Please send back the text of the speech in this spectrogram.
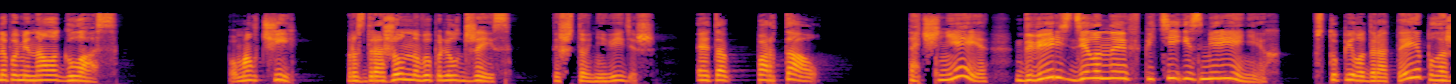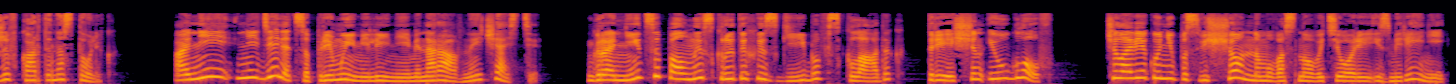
напоминала глаз. «Помолчи!» — раздраженно выпалил Джейс. «Ты что, не видишь? Это портал!» «Точнее, дверь, сделанная в пяти измерениях», — вступила Доротея, положив карты на столик. «Они не делятся прямыми линиями на равные части. Границы полны скрытых изгибов, складок, трещин и углов. Человеку, непосвященному в основы теории измерений,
